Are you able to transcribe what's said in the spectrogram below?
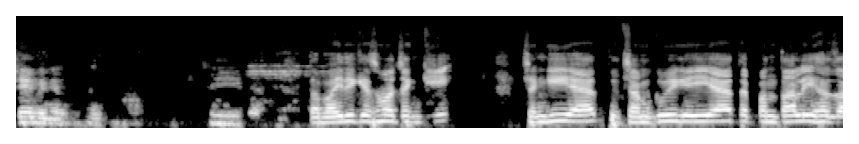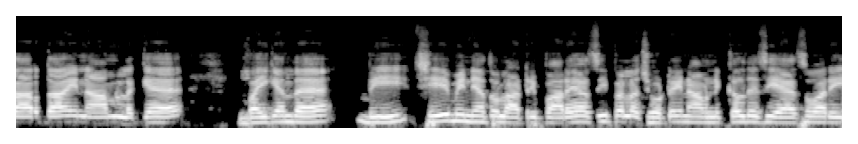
6 ਮਹੀਨੇ। ਠੀਕ ਹੈ ਤਾਂ ਬਾਈ ਦੀ ਕਿਸਮਤ ਚੰਗੀ ਚੰਗੀ ਹੈ ਤੇ ਚਮਕ ਵੀ ਗਈ ਹੈ ਤੇ 45000 ਦਾ ਇਨਾਮ ਲੱਗਾ ਹੈ। ਬਾਈ ਕਹਿੰਦਾ ਹੈ ਵੀ 6 ਮਹੀਨਿਆਂ ਤੋਂ ਲਾਟਰੀ ਪਾ ਰਿਹਾ ਸੀ। ਪਹਿਲਾਂ ਛੋਟੇ ਇਨਾਮ ਨਿਕਲਦੇ ਸੀ ਇਸ ਵਾਰੀ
